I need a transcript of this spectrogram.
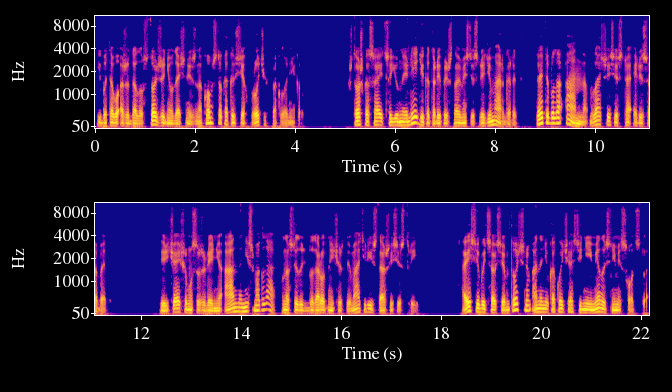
ибо того ожидало столь же неудачное знакомство, как и всех прочих поклонников. Что ж касается юной леди, которая пришла вместе с леди Маргарет, то это была Анна, младшая сестра Элизабет. К величайшему сожалению, Анна не смогла унаследовать благородные черты матери и старшей сестры. А если быть совсем точным, она ни в какой части не имела с ними сходства.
